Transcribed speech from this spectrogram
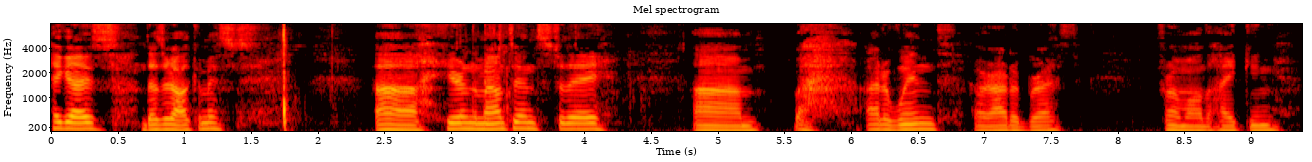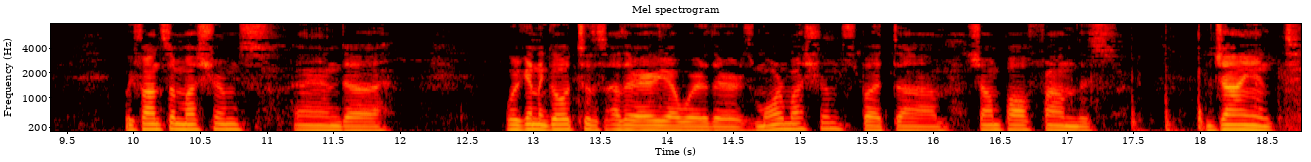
Hey guys, Desert Alchemist. Uh, here in the mountains today, um, out of wind or out of breath from all the hiking. We found some mushrooms and uh, we're gonna go to this other area where there's more mushrooms, but um, Jean Paul found this giant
